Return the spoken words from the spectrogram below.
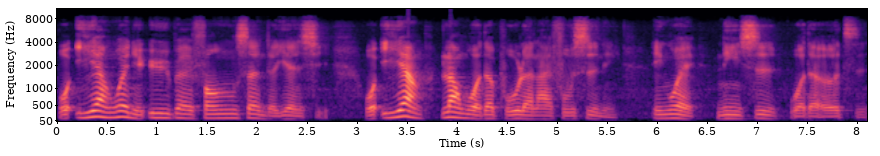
我一样为你预备丰盛的宴席，我一样让我的仆人来服侍你，因为你是我的儿子。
